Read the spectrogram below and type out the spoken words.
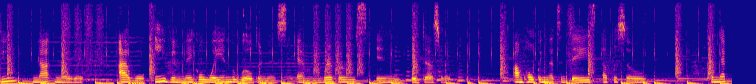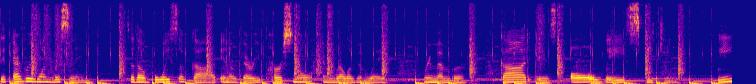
you not know it? I will even make a way in the wilderness and rivers in the desert. I'm hoping that today's episode connected everyone listening to the voice of God in a very personal and relevant way. Remember, God is always speaking. We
